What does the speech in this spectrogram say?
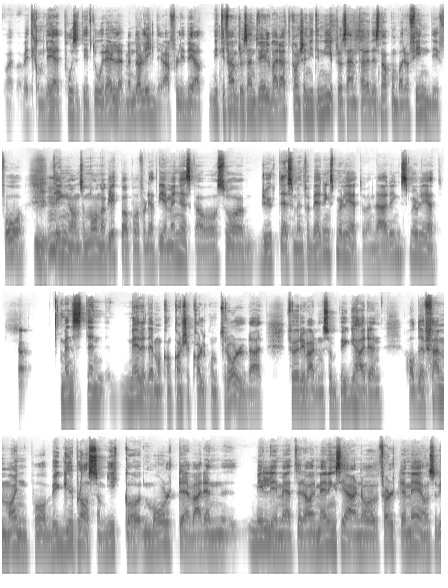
og Jeg vet ikke om det er et positivt ord heller, men da ligger det i hvert fall i det at 95% vil være rett, kanskje 99 Her er det snakk om bare å finne de få Mm. tingene som noen har glippa på fordi at vi er mennesker, og så bruke det som en forbedringsmulighet og en læringsmulighet. Mens den, mer det man kan kanskje kalle kontroll der, før i verden så byggherren hadde fem mann på byggeplass som gikk og målte hver en millimeter armeringsjern og fulgte med osv.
